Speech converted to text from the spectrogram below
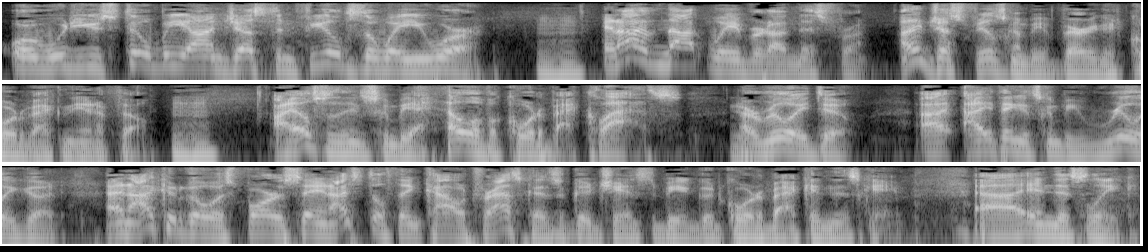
or would you still be on Justin Fields the way you were? Mm-hmm. And I have not wavered on this front. I think Justin Fields is going to be a very good quarterback in the NFL. Mm-hmm. I also think it's going to be a hell of a quarterback class. I really do. I, I think it's going to be really good. And I could go as far as saying I still think Kyle Trask has a good chance to be a good quarterback in this game, uh, in this league.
